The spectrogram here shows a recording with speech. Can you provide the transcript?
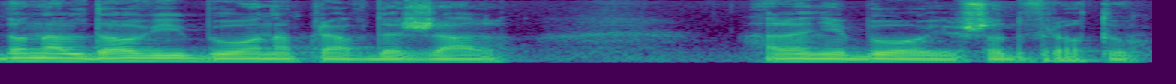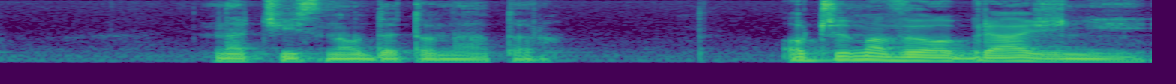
Donaldowi było naprawdę żal, ale nie było już odwrotu. Nacisnął detonator. Oczyma wyobraźni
